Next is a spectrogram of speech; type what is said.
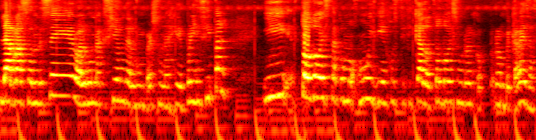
la razón de ser o alguna acción de algún personaje principal. Y todo está como muy bien justificado, todo es un rompecabezas.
